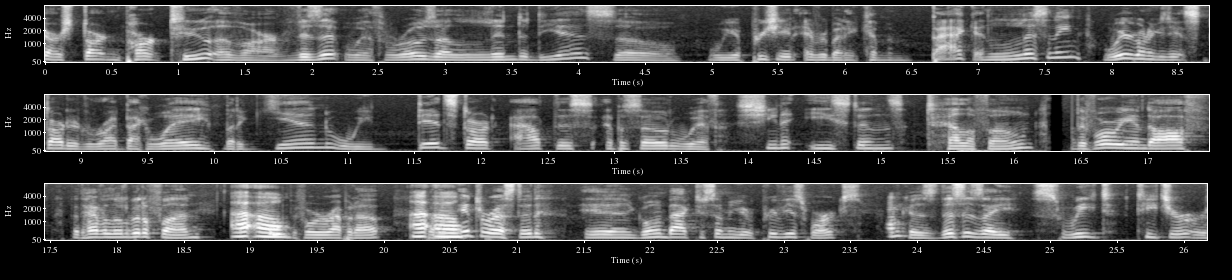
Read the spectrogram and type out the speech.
we are starting part two of our visit with Rosalinda Diaz. So we appreciate everybody coming back and listening. We're going to get started right back away. But again, we did start out this episode with Sheena Easton's telephone. Before we end off, but have a little bit of fun. Uh oh. Before we wrap it up. Uh oh. interested in going back to some of your previous works because this is a sweet teacher, or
